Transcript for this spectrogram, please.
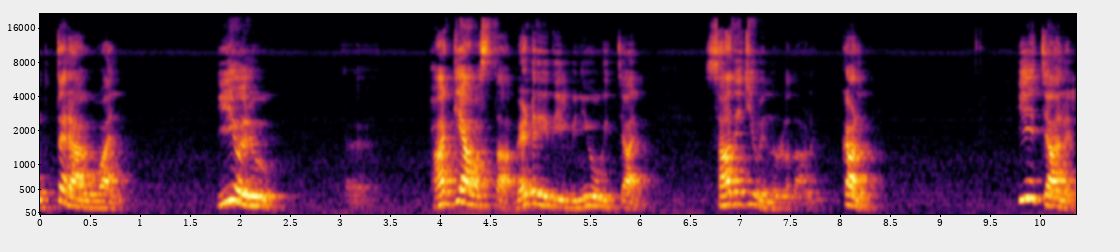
മുക്തരാകുവാൻ ഈ ഒരു ഭാഗ്യാവസ്ഥ വേണ്ട രീതിയിൽ വിനിയോഗിച്ചാൽ സാധിക്കുമെന്നുള്ളതാണ് കാണുന്നത്. ഈ ചാനൽ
